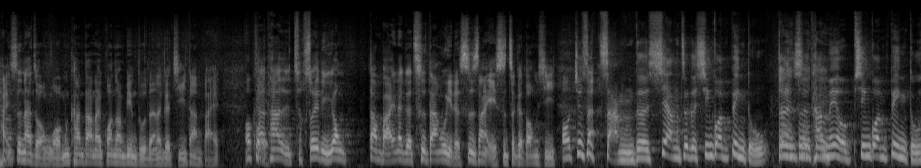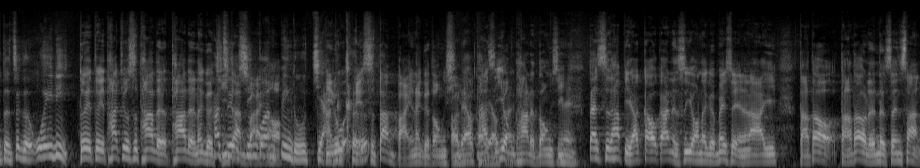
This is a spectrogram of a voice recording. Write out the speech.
还是那种我们看到那冠状病毒的那个棘蛋白。OK 它它所以你用蛋白那个次单位的，事实上也是这个东西。哦，就是长得像这个新冠病毒，但是它没有新冠病毒的这个威力。对对，它就是它的它的那个鸡蛋白新冠病毒假的比如 S 蛋白那个东西，它是用它的东西，但是它比较高干的是用那个 mRNA 打到打到人的身上，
